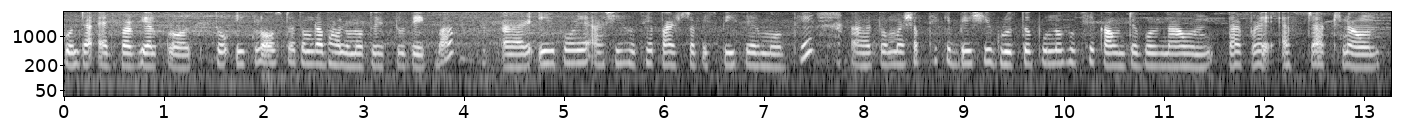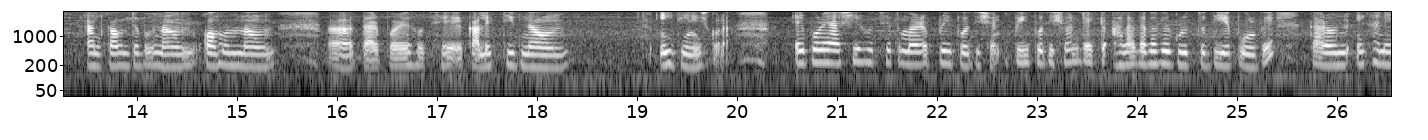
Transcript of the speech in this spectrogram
কোনটা অ্যাডভার্বিয়াল ক্লজ। তো এই ক্লজটা তোমরা ভালো মতো একটু দেখবা। আর এরপরে আসি হচ্ছে পার্টস অফ স্পিচের মধ্যে। তোমার সব থেকে বেশি গুরুত্বপূর্ণ হচ্ছে কাউন্টেবল নাউন তারপরে abstract noun uncountable noun common noun তারপরে হচ্ছে কালেকটিভ নাউন এই জিনিসগুলো। এরপরে আসি হচ্ছে তোমার প্রিপোজিশন প্রিপোজিশনটা একটু আলাদাভাবে গুরুত্ব দিয়ে পড়বে, কারণ এখানে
